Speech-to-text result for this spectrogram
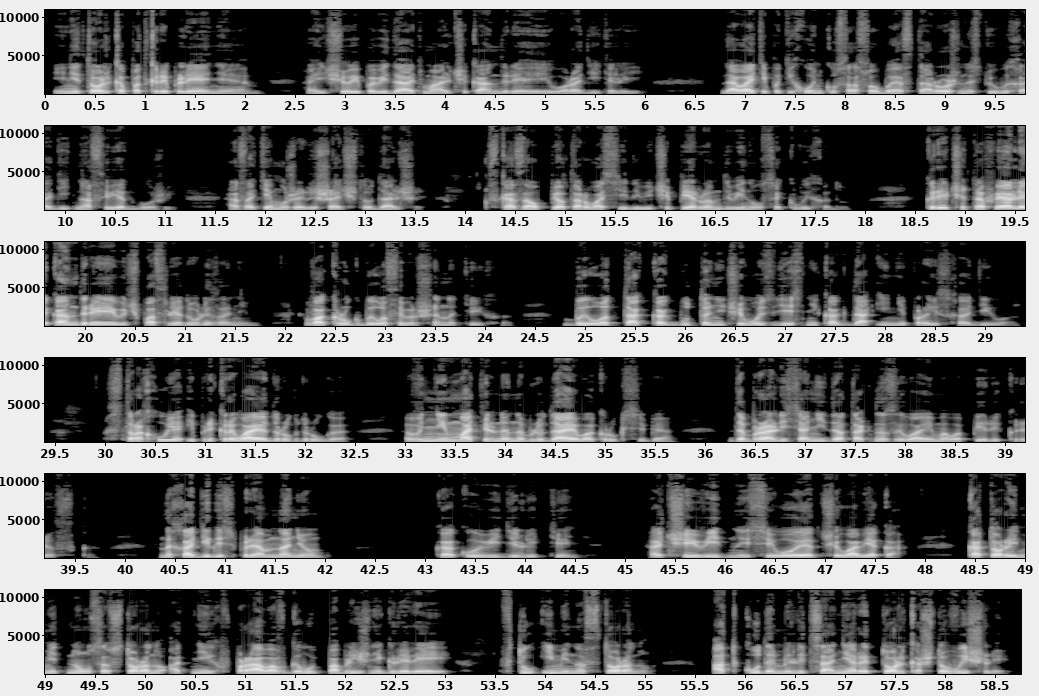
И не только подкрепление, а еще и повидать мальчика Андрея и его родителей. Давайте потихоньку с особой осторожностью выходить на свет Божий, а затем уже решать, что дальше, — сказал Петр Васильевич и первым двинулся к выходу. Кречетов и Олег Андреевич последовали за ним. Вокруг было совершенно тихо. Было так, как будто ничего здесь никогда и не происходило. Страхуя и прикрывая друг друга, внимательно наблюдая вокруг себя, Добрались они до так называемого перекрестка. Находились прямо на нем, как увидели тень. Очевидный силуэт человека, который метнулся в сторону от них, вправо, вглубь по ближней галерее, в ту именно сторону, откуда милиционеры только что вышли.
